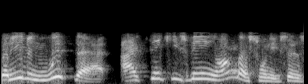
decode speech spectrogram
But even with that, I think he's being honest when he says,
